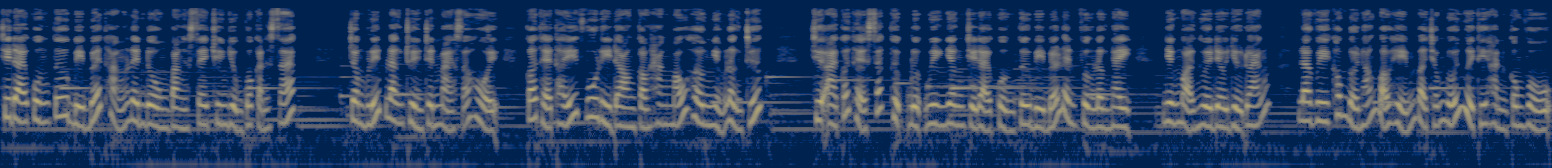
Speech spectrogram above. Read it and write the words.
Chị Đại quận tư bị bế thẳng lên đồn bằng xe chuyên dụng của cảnh sát. Trong clip lan truyền trên mạng xã hội, có thể thấy vua lì đòn còn hăng máu hơn những lần trước. Chưa ai có thể xác thực được nguyên nhân chị Đại quận tư bị bế lên phường lần này, nhưng mọi người đều dự đoán là vì không đội nón bảo hiểm và chống đối người thi hành công vụ.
